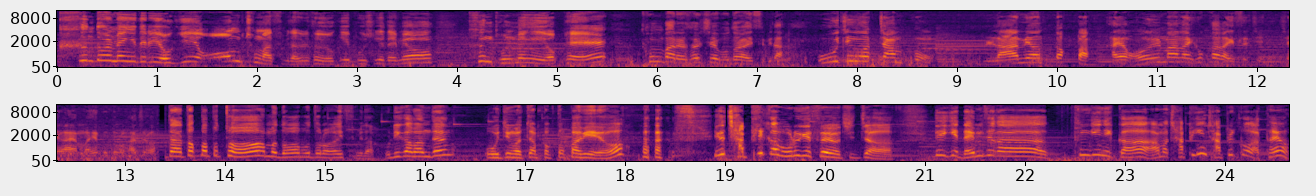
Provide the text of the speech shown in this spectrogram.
큰 돌멩이들이 여기에 엄청 많습니다. 그래서 여기 보시게 되면 큰 돌멩이 옆에 통발을 설치해 보도록 하겠습니다. 오징어 짬뽕 라면 떡밥 과연 얼마나 효과가 있을지 제가 한번 해보도록 하죠. 일단 떡밥부터 한번 넣어 보도록 하겠습니다. 우리가 만든 오징어 짬뽕 떡밥이에요. 이거 잡힐까 모르겠어요 진짜. 근데 이게 냄새가 풍기니까 아마 잡히긴 잡힐 것 같아요.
